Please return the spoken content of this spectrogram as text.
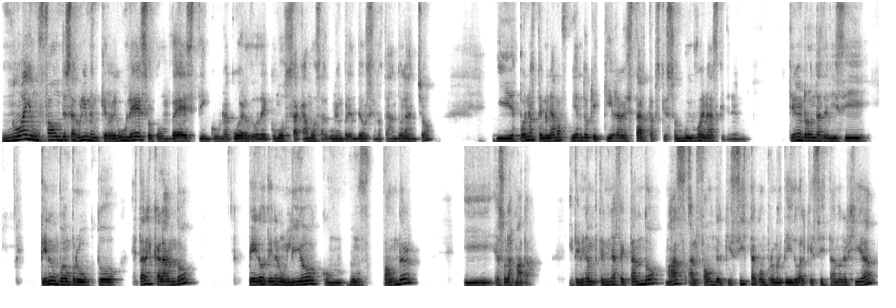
no hay un Founders Agreement que regule eso con vesting, con un acuerdo de cómo sacamos a algún emprendedor si no está dando el ancho, y después nos terminamos viendo que quiebran startups que son muy buenas, que tienen, rondas de VC, tienen un buen producto, están escalando, pero tienen un lío con un founder y eso las mata. Y termina, termina afectando más al founder que sí está comprometido, al que sí está dando energía,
